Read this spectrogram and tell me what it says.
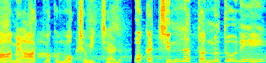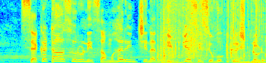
ఆమె ఆత్మకు మోక్షమిచ్చాడు. ఒక చిన్న తన్నుతోనే శకటాసురుని సంహరించిన దివ్య శిశువు కృష్ణుడు.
